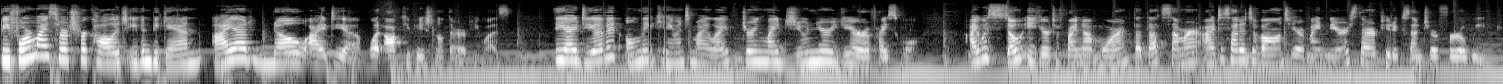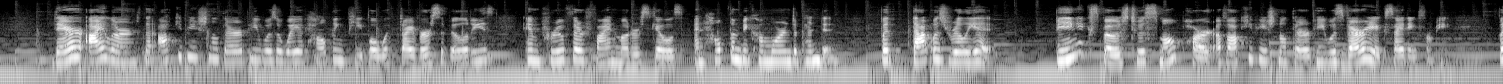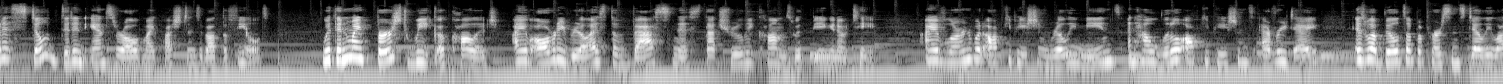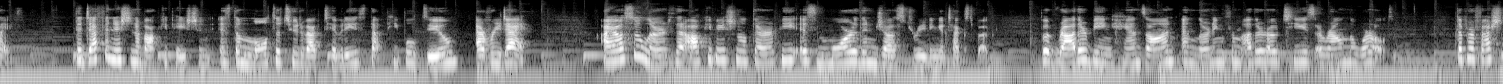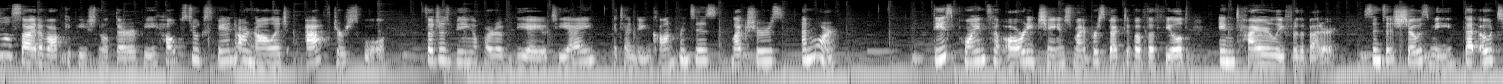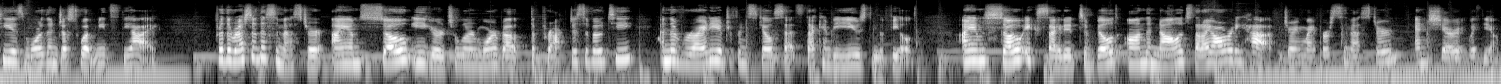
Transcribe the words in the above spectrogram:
Before my search for college even began, I had no idea what occupational therapy was. The idea of it only came into my life during my junior year of high school. I was so eager to find out more that that summer I decided to volunteer at my nearest therapeutic center for a week. There, I learned that occupational therapy was a way of helping people with diverse abilities improve their fine motor skills and help them become more independent. But that was really it. Being exposed to a small part of occupational therapy was very exciting for me but it still didn't answer all of my questions about the field. Within my first week of college, I have already realized the vastness that truly comes with being an OT. I have learned what occupation really means and how little occupations every day is what builds up a person's daily life. The definition of occupation is the multitude of activities that people do every day. I also learned that occupational therapy is more than just reading a textbook, but rather being hands on and learning from other OTs around the world. The professional side of occupational therapy helps to expand our knowledge after school, such as being a part of the AOTA, attending conferences, lectures, and more. These points have already changed my perspective of the field entirely for the better, since it shows me that OT is more than just what meets the eye. For the rest of the semester, I am so eager to learn more about the practice of OT and the variety of different skill sets that can be used in the field. I am so excited to build on the knowledge that I already have during my first semester and share it with you.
